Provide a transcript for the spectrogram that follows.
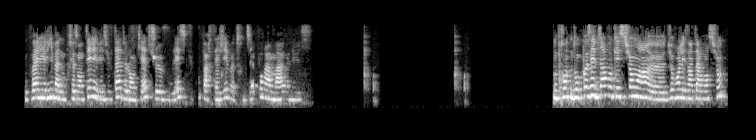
Donc Valérie va nous présenter les résultats de l'enquête. Je vous laisse du coup partager votre diaporama, Valérie. Donc posez bien vos questions hein, durant les interventions.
